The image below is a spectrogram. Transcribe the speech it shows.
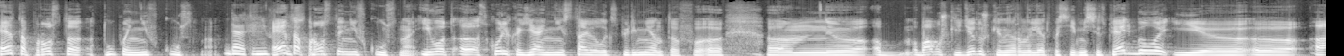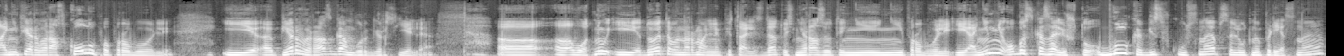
это просто тупо невкусно. Да, это не Это просто невкусно. И вот э, сколько я не ставил экспериментов, э, эм, э, бабушке и дедушке, наверное, лет по 75 было, и э, э, они первый раз колу попробовали, и э, первый раз гамбургер съели. Э, э, вот, ну и до этого нормально питались, да, то есть ни разу это не, не пробовали. И они мне оба сказали, что булка безвкусная, абсолютно пресная,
